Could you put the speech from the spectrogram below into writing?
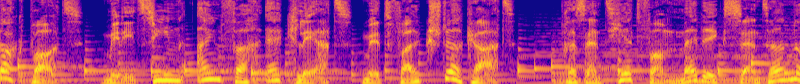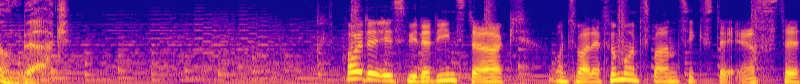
DocPod. Medizin einfach erklärt. Mit Falk Störkart. Präsentiert vom Medic Center Nürnberg. Heute ist wieder Dienstag und zwar der 25.01.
